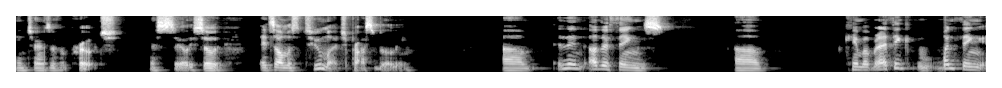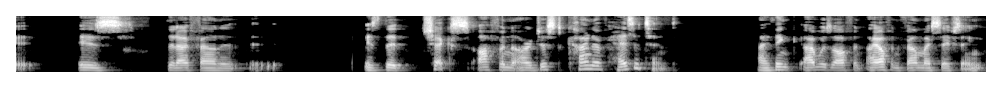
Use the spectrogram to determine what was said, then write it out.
in terms of approach necessarily. So it's almost too much possibility. Um, and then other things uh, came up, and I think one thing is that I found is that Czechs often are just kind of hesitant. I think I was often I often found myself saying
